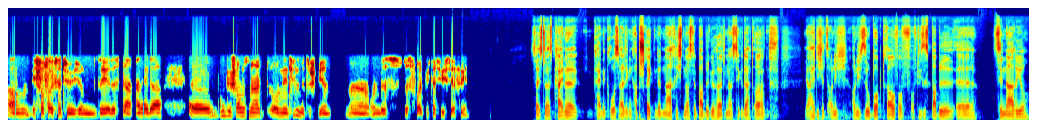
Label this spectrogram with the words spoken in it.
ähm, ich verfolge es natürlich und sehe, dass Daniel da äh, gute Chancen hat, um den Titel mitzuspielen. Äh, und das, das freut mich natürlich sehr für ihn. Das heißt, du hast keine, keine großartigen abschreckenden Nachrichten aus der Bubble gehört und hast dir gedacht, oh, pff, ja, hätte ich jetzt auch nicht, auch nicht so Bock drauf auf, auf dieses Bubble-Szenario? Äh,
